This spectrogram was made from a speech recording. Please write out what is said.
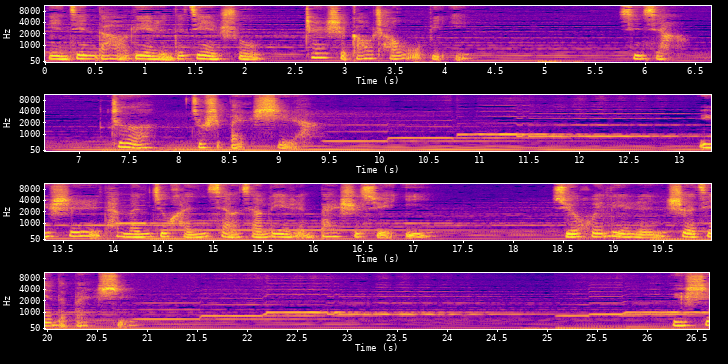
眼见到猎人的剑术真是高超无比，心想：这就是本事啊！于是他们就很想向猎人拜师学艺，学会猎人射箭的本事。于是。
